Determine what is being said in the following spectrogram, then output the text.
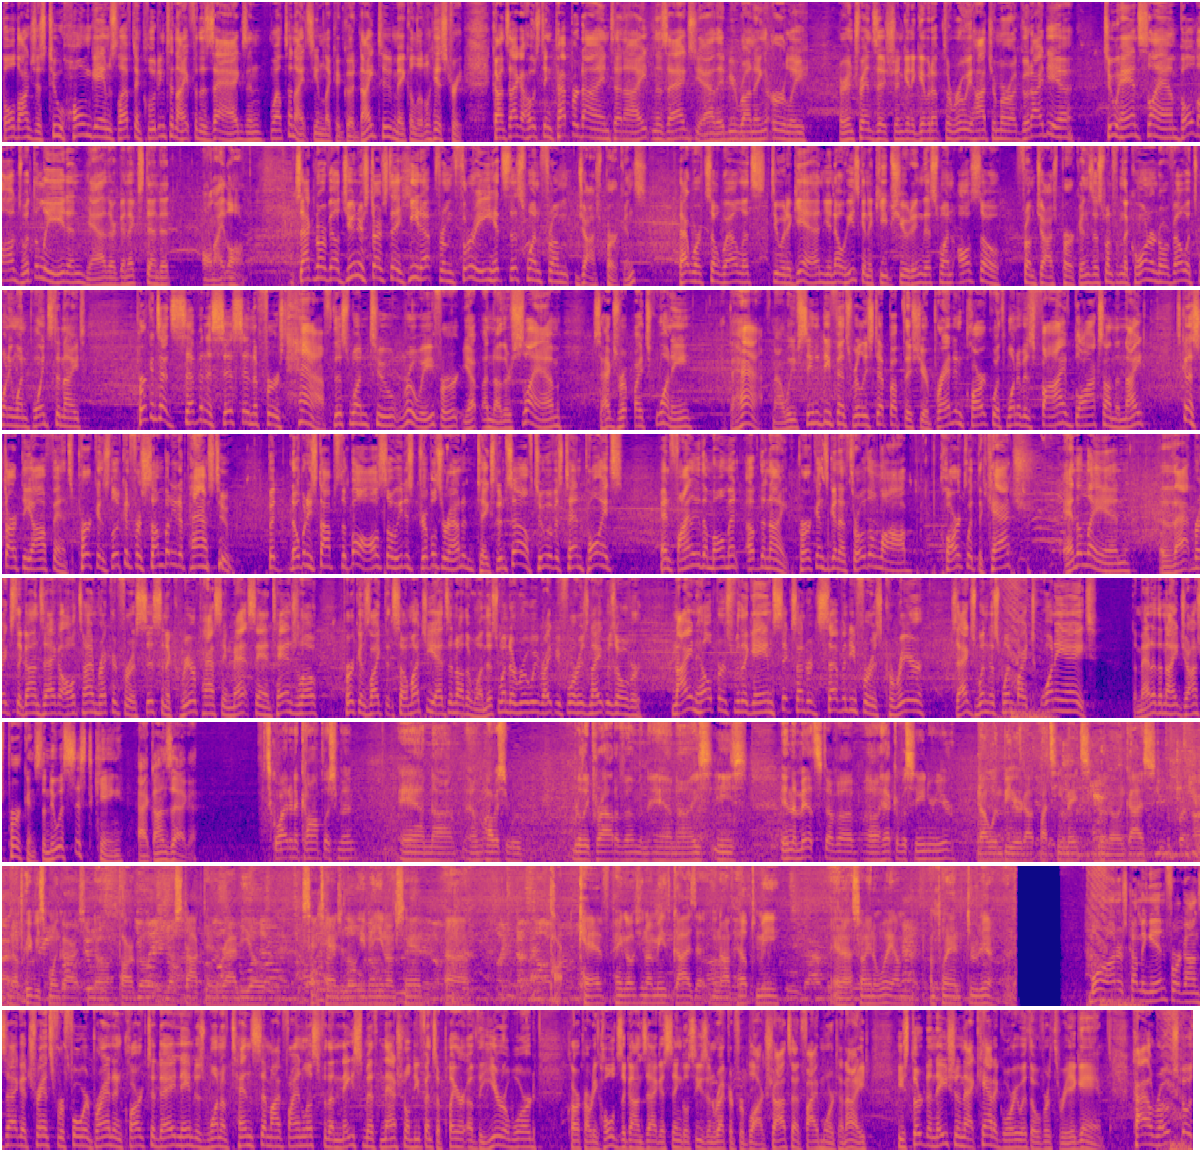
Bulldogs just two home games left, including tonight for the Zags. And, well, tonight seemed like a good night to make a little history. Gonzaga hosting Pepperdine tonight. And the Zags, yeah, they'd be running early. They're in transition. Going to give it up to Rui Hachimura. Good idea. Two-hand slam. Bulldogs with the lead. And, yeah, they're going to extend it all night long. Zach Norvell Jr. starts to heat up from three. Hits this one from Josh Perkins. That worked so well. Let's do it again. You know he's going to keep shooting. This one also from Josh Perkins. This one from the corner. Norvell with 21 points tonight. Perkins had seven assists in the first half. This one to Rui for, yep, another slam. Zags are up by 20 at the half. Now, we've seen the defense really step up this year. Brandon Clarke with one of his five blocks on the night. It's going to start the offense. Perkins looking for somebody to pass to, but nobody stops the ball, so he just dribbles around and takes it himself. Two of his 10 points. And finally, the moment of the night. Perkins going to throw the lob. Clarke with the catch and the lay-in. That breaks the Gonzaga all-time record for assists in a career, passing Matt Santangelo. Perkins liked it so much, he adds another one. This one to Rui right before his night was over. Nine helpers for the game, 670 for his career. Zags win this one by 28. The man of the night, Josh Perkins, the new assist king at Gonzaga. It's quite an accomplishment, and uh, obviously we're really proud of him, and, and uh, he's, he's in the midst of a, a, heck of a senior year. I wouldn't be here without my teammates, you know, and guys, you know, previous point guards, you know, Pargo, you know, Stockton, Raivio, Santangelo, even, you know what I'm saying? Uh, Kev, Pangos, you know what I mean? Guys that, you know, have helped me, and uh, so in a way, I'm, I'm playing through them. More honors coming in for Gonzaga transfer forward Brandon Clarke today, named as one of 10 semifinalists for the Naismith National Defensive Player of the Year award. Clarke already holds the Gonzaga single-season record for block shots at five more tonight. He's third in the nation in that category with over three a game. Kyle Roach goes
